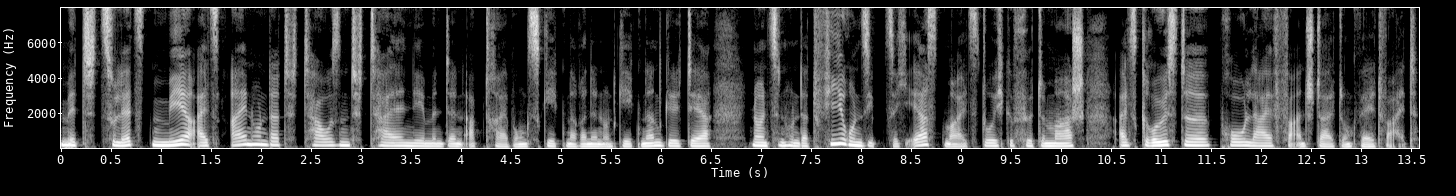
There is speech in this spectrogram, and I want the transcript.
Mit zuletzt mehr als 100.000 teilnehmenden Abtreibungsgegnerinnen und Gegnern gilt der 1974 erstmals durchgeführte Marsch als größte Pro-Life-Veranstaltung weltweit.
